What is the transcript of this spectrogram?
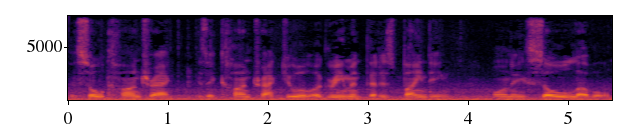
The soul contract is a contractual agreement that is binding on a soul level.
